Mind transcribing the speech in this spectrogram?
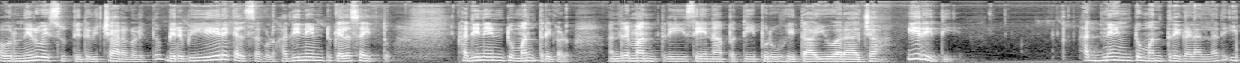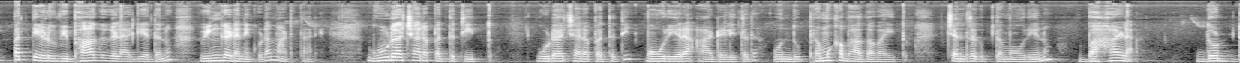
ಅವರು ನಿರ್ವಹಿಸುತ್ತಿದ್ದ ವಿಚಾರಗಳಿತ್ತು. ಬೇರೆ ಬೇರೆ ಕೆಲಸಗಳು, ಹದಿನೆಂಟು ಕೆಲಸ ಇತ್ತು. ಹದಿನೆಂಟು ಮಂತ್ರಿಗಳು, ಅಂದರೆ ಮಂತ್ರಿ, ಸೇನಾಪತಿ, ಪುರೋಹಿತ, ಯುವರಾಜ, ಈ ರೀತಿ. ಹದಿನೆಂಟು ಮಂತ್ರಿಗಳಲ್ಲದೆ ಇಪ್ಪತ್ತೇಳು ವಿಭಾಗಗಳಾಗಿ ಅದನ್ನು ವಿಂಗಡಣೆ ಕೂಡ ಮಾಡ್ತಾರೆ. ಗೂಢಾಚಾರ ಪದ್ಧತಿ ಇತ್ತು. ಗೂಢಾಚಾರ ಪದ್ಧತಿ ಮೌರ್ಯರ ಆಡಳಿತದ ಒಂದು ಪ್ರಮುಖ ಭಾಗವಾಯಿತು. ಚಂದ್ರಗುಪ್ತ ಮೌರ್ಯನು ಬಹಳ ದೊಡ್ಡ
